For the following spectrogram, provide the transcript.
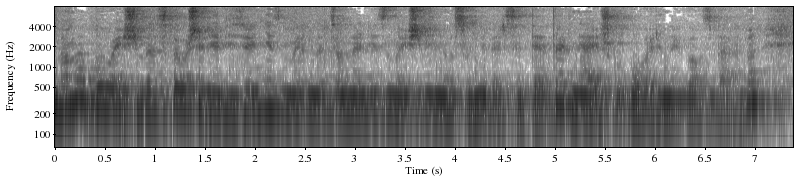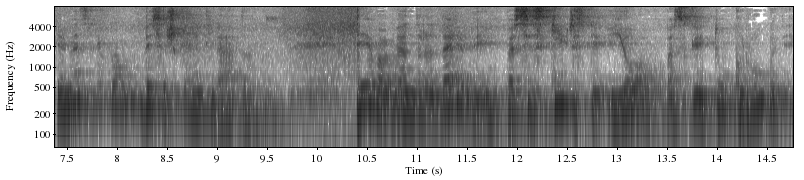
mama buvo išmesta už revizionizmą ir nacionalizmą iš Vilniaus universiteto ir neaišku buvo, ar jinai gaus darbą ir mes likom visiškai ant ledo. Tėvo bendradarbiai pasiskirsti jo paskaitų krūvį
